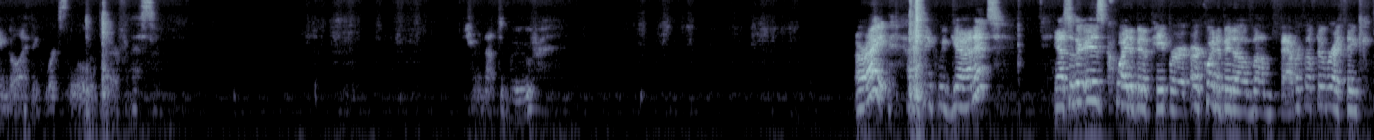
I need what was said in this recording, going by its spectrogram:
angle, I think, works a little bit better for this. Try not to move. All right, I think we got it. Yeah, so there is quite a bit of paper, or quite a bit of um, fabric left over. I think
